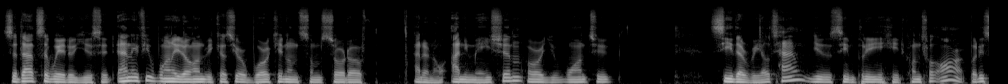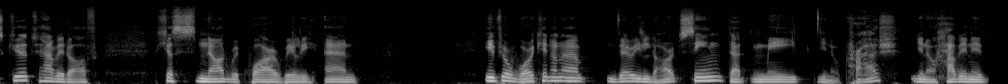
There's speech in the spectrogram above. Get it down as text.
so that's the way to use it and if you want it on because you're working on some sort of i don't know animation or you want to see the real time you simply hit control r but it's good to have it off because it's not required really and if you're working on a very large scene that may you know crash you know having it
